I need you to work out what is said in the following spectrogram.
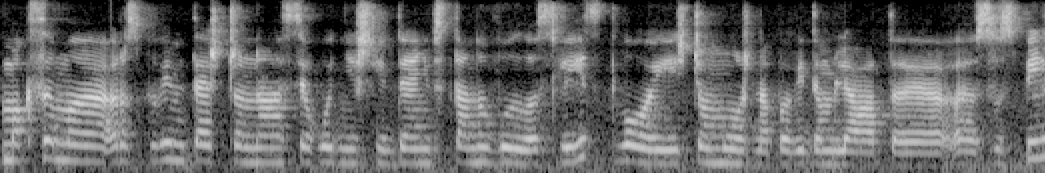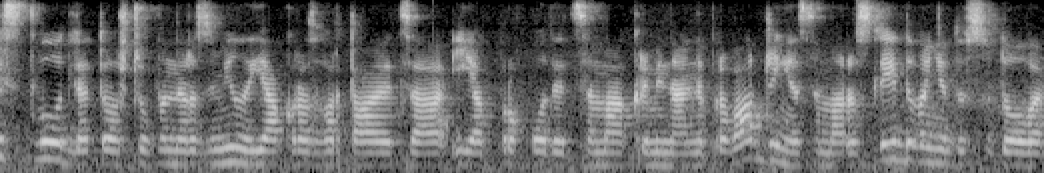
Максиме, розповім те, що на сьогоднішній день встановило слідство і що можна повідомляти е, суспільству для того, щоб вони розуміли, як розгортаються і як проходить саме кримінальне провадження, саме розслідування досудове.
